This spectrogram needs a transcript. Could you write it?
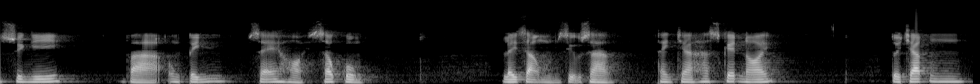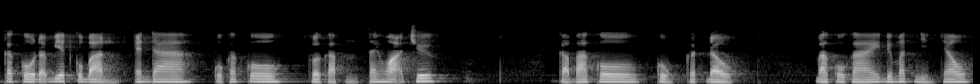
suy nghĩ Và ông tính sẽ hỏi sau cùng. Lấy giọng dịu dàng Thanh tra Haskett nói Tôi chắc các cô đã biết cô bạn Enda của các cô vừa gặp tai họa chứ? Cả ba cô cùng gật đầu. Ba cô gái đưa mắt nhìn nhau,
